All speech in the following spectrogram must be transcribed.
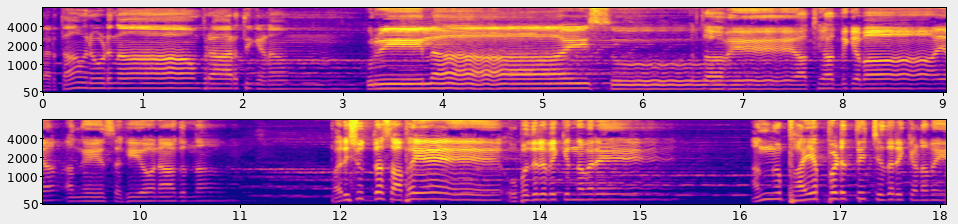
കർത്താവിനോട് നാം പ്രാർത്ഥിക്കണം. കർത്താവേ ആധ്യാത്മികമായ അങ്ങേ സഹിയോനാകുന്ന പരിശുദ്ധ സഭയെ ഉപദ്രവിക്കുന്നവരെ അങ്ങ് ഭയപ്പെടുത്തി ചിതറിക്കണമേ.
